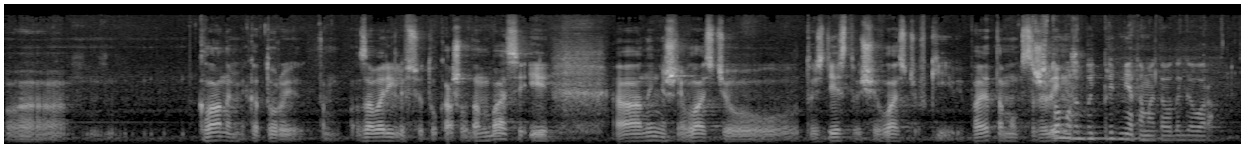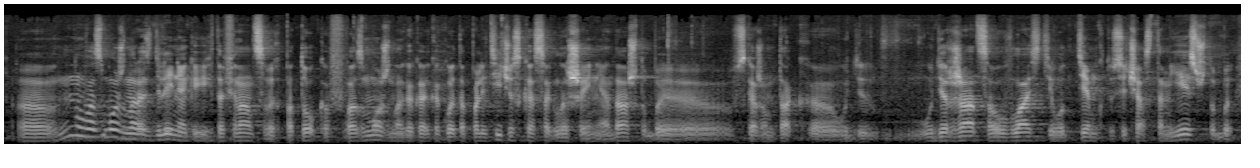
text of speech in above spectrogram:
кланами, которые там, заварили всю эту кашу в Донбассе, и нынешней властью, то есть действующей властью в Киеве. Поэтому, к Что сожалению... может быть предметом этого договора? Э, Ну, возможно, разделение каких-то финансовых потоков, возможно, какое- какое-то политическое соглашение, да, чтобы, э, скажем так, э, уде- удержаться у власти вот тем, кто сейчас там есть, чтобы...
